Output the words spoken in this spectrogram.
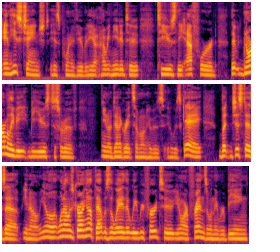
and he's changed his point of view, but he, how he needed to to use the F word that would normally be be used to sort of you know denigrate someone who was who was gay but just as a you know you know when i was growing up that was the way that we referred to you know our friends when they were being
